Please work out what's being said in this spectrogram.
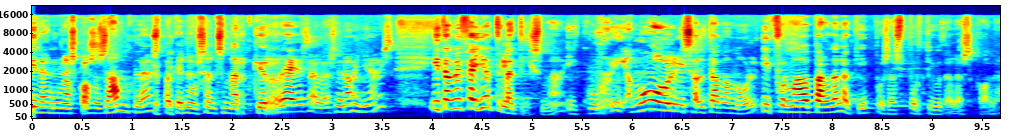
que eren unes coses amples perquè no se'ns marqués res a les noies, i també feia atletisme, i corria molt i saltava molt, i formava part de l'equip doncs, esportiu de l'escola.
